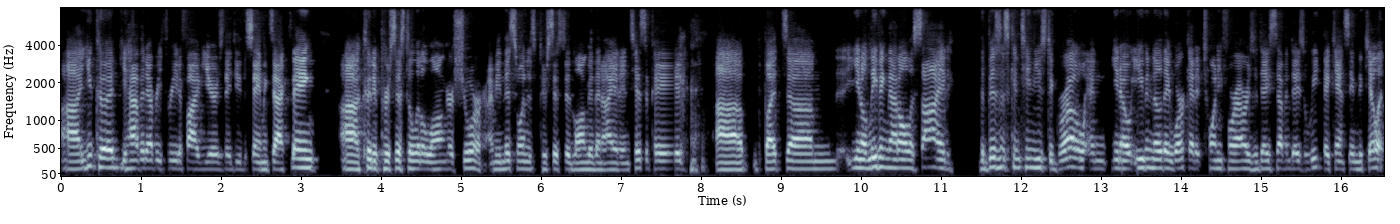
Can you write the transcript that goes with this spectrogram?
Uh, you could you have it every three to five years. They do the same exact thing. Uh, could it persist a little longer? Sure. I mean, this one has persisted longer than I had anticipated. Uh, but um, you know, leaving that all aside, the business continues to grow, and you know, even though they work at it 24 hours a day, seven days a week, they can't seem to kill it.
